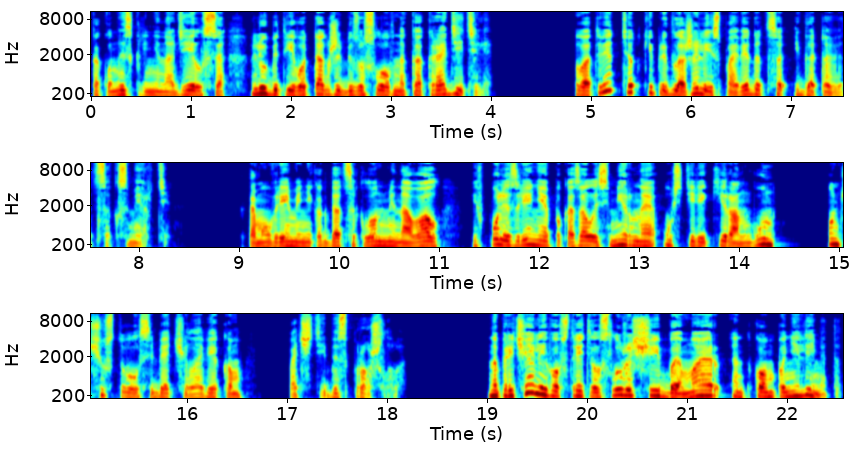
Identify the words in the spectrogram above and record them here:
как он искренне надеялся, любит его так же, безусловно, как родители. В ответ тетки предложили исповедаться и готовиться к смерти. К тому времени, когда циклон миновал и в поле зрения показалось мирное устье реки Рангун, он чувствовал себя человеком почти без прошлого. На причале его встретил служащий B. Meyer Company Limited,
